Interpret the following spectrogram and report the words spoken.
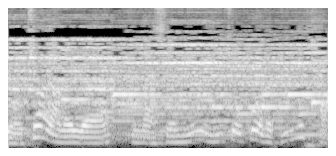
有教养的人是那些明明就过得比你好，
